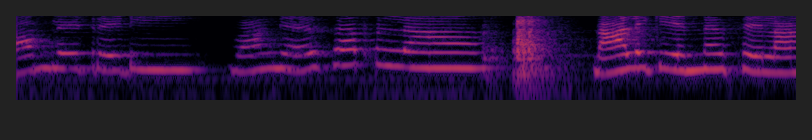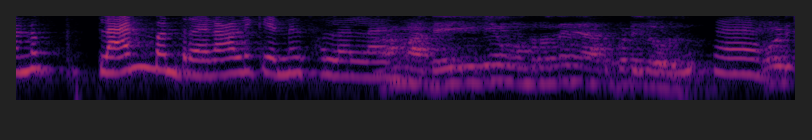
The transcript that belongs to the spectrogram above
ஆம்லேட் ரெடி வாங்க சாப்பிடலாம். நாளைக்கு என்ன செய்யலாம்னு பிளான் பண்றேன். நாளைக்கு என்ன சொல்லலாம்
